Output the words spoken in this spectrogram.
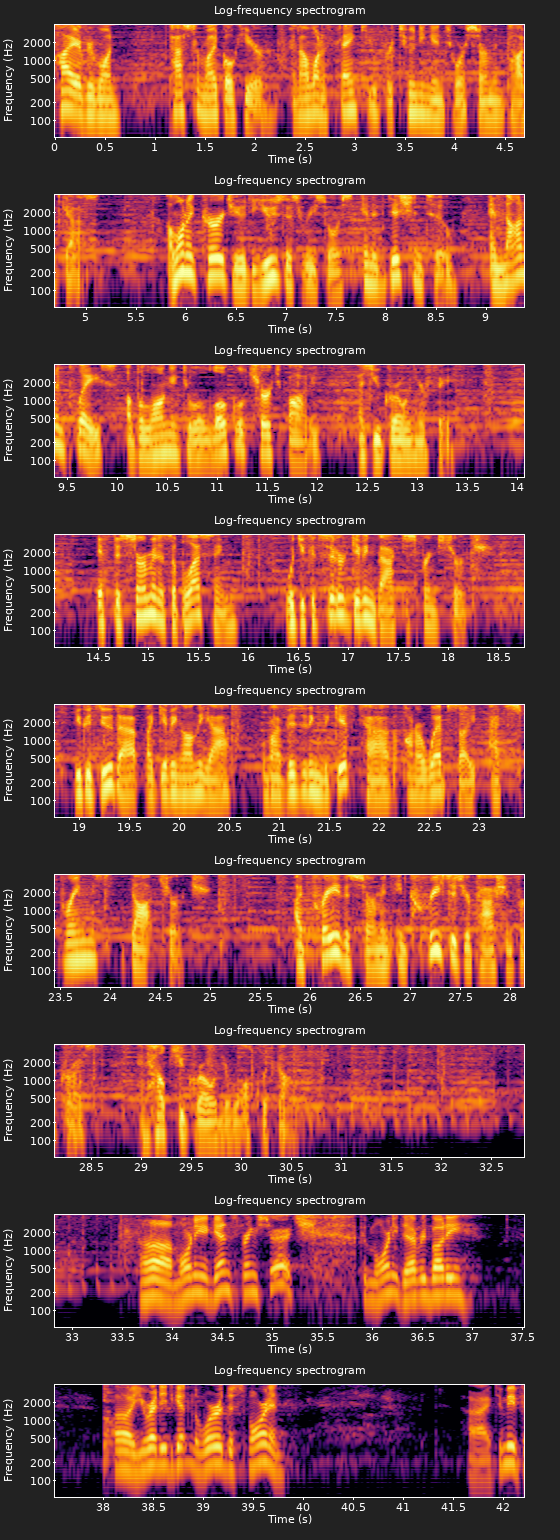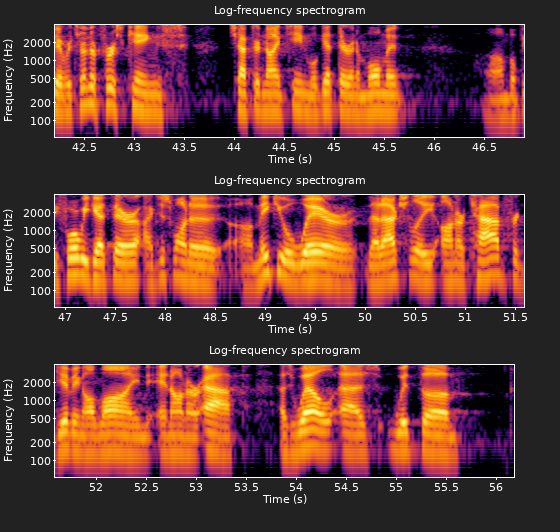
Hi, everyone. Pastor Michael here, and I want to thank you for tuning into our sermon podcast. I want to encourage you to use this resource in addition to, and not in place of belonging to a local church body as you grow in your faith. If this sermon is a blessing, would you consider giving back to Springs Church? You could do that by giving on the app or by visiting the gift tab on our website at springs.church. I pray this sermon increases your passion for Christ and helps you grow in your walk with God. Uh, morning again, Springs Church. Good morning to everybody. Uh, you ready to get in the Word this morning? All right, do me a favor, turn to 1 Kings chapter 19. We'll get there in a moment. Um, but before we get there, I just want to uh, make you aware that actually on our tab for giving online and on our app, as well as with um,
